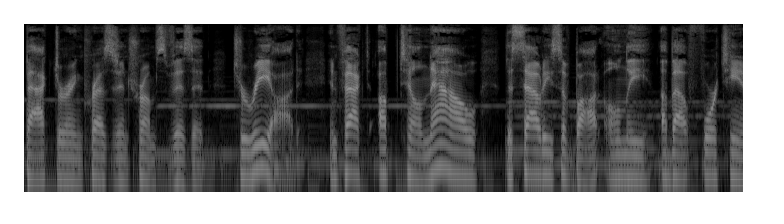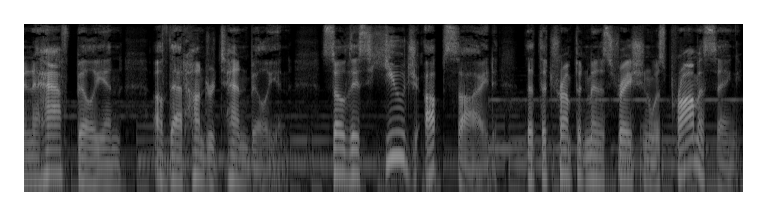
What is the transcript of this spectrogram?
back during President Trump's visit to Riyadh. In fact, up till now, the Saudis have bought only about 14.5 billion of that 110 billion. So this huge upside that the Trump administration was promising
